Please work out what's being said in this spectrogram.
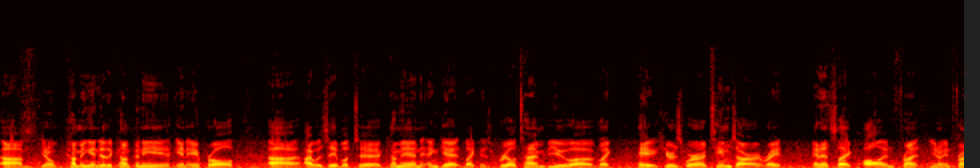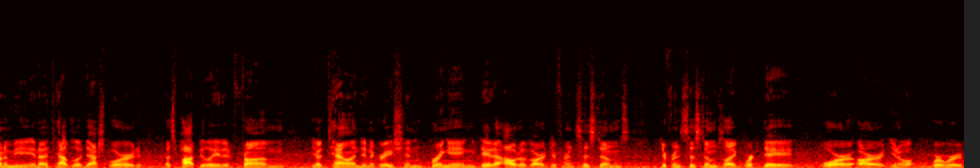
Um, you know, coming into the company in April, uh, I was able to come in and get like this real-time view of like, hey, here's where our teams are, right? And it's like all in front, you know, in front of me in a Tableau dashboard that's populated from you know, Talend integration, bringing data out of our different systems, different systems like Workday, or our, you know, where we're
